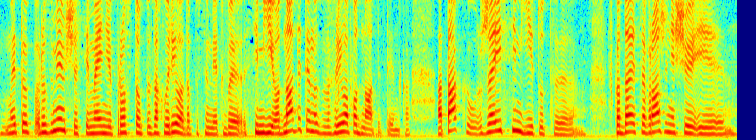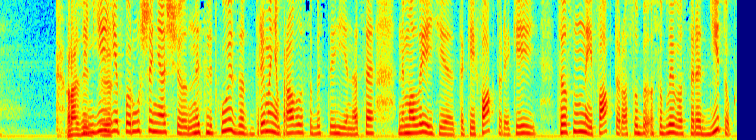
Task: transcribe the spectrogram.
ми то розуміємо, що сімейні просто захворіла, допустимо, якби сім'ї одна дитина, захворіла б одна дитинка. А так вже і в сім'ї тут е, складається враження, що і в сім'ї е, є порушення, що не слідкують за дотриманням правил особистої гігієни. А це немалий е, такий фактор, який це основний фактор, особ- особливо серед діток,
